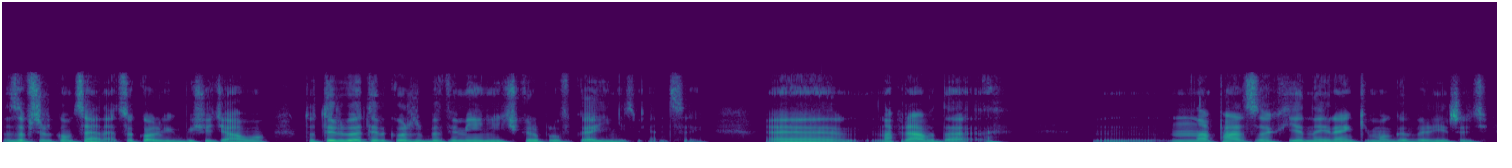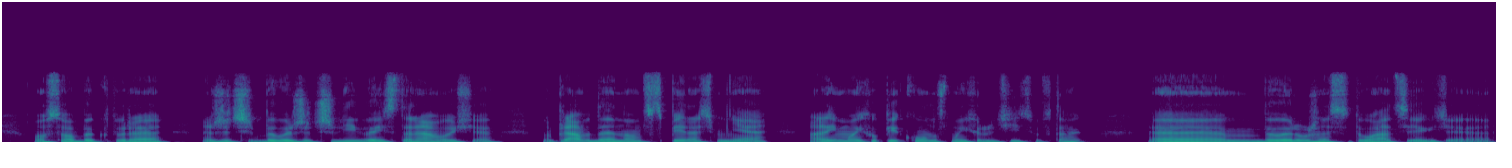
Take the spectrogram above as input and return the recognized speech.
za wszelką cenę. Cokolwiek by się działo, to tylko, tylko żeby wymienić kroplówkę i nic więcej. E, naprawdę, mm, na palcach jednej ręki mogę wyliczyć osoby, które życzy, były życzliwe i starały się naprawdę no, wspierać mnie, ale i moich opiekunów, moich rodziców, tak? Były różne sytuacje, gdzie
